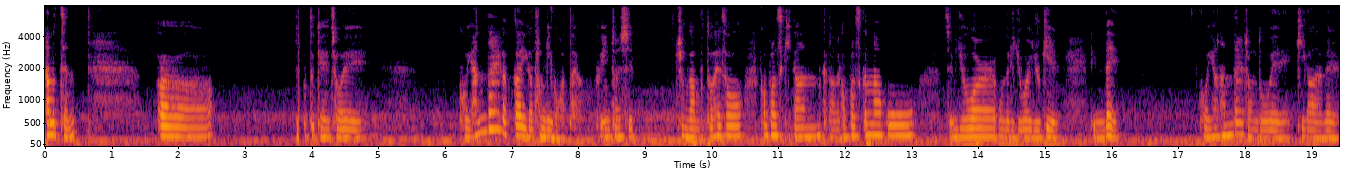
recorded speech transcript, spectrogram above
아무튼 어, 어떻게 저의 거의 한 달 가까이가 담긴 것 같아요. 그 인턴십 중간부터 해서 컨퍼런스 기간, 그 다음에 컨퍼런스 끝나고 지금 6월, 오늘이 6월 6일인데 거의 한 한 달 정도의 기간을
